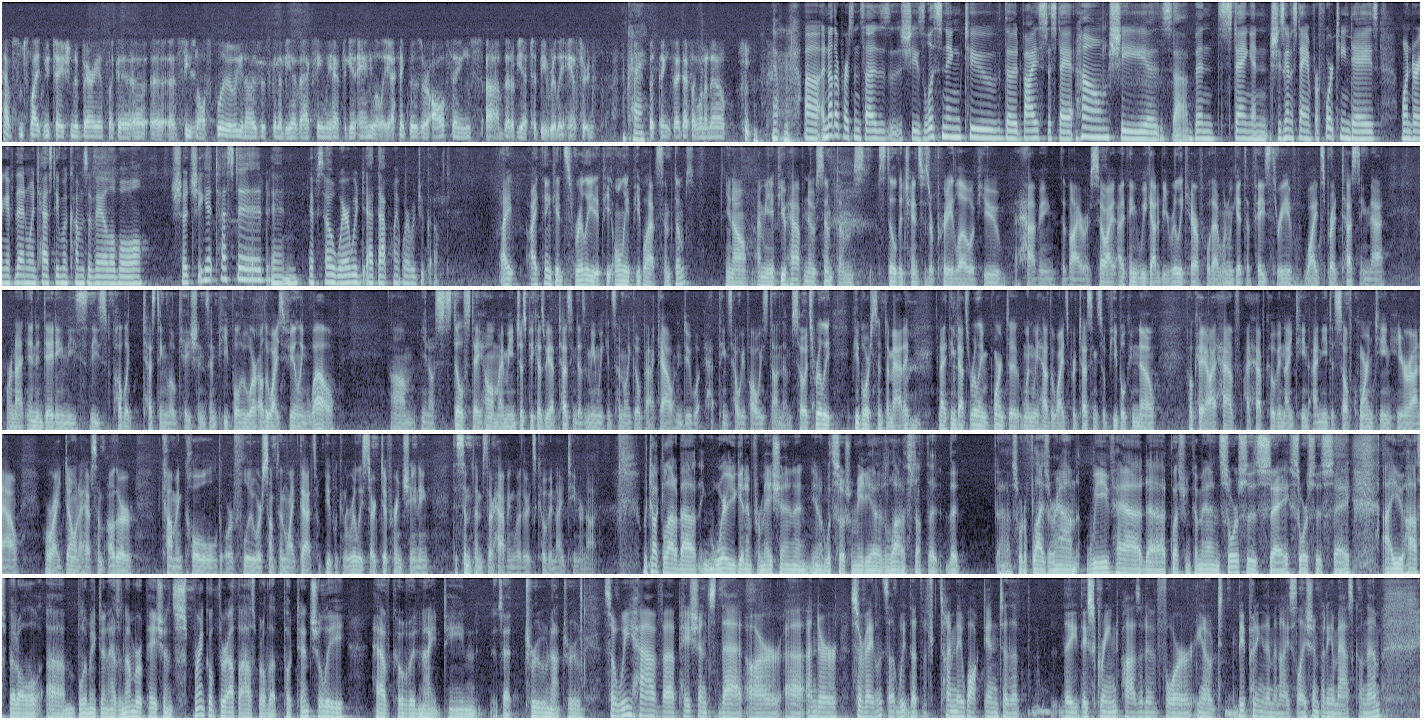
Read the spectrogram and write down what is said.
have some slight mutation of variants like a, a, a seasonal flu. You know, is this going to be a vaccine we have to get annually? I think those are all things um, that have yet to be really answered. Okay. But things I definitely want to know. yep. Uh, another person says she's listening to the advice to stay at home. She has uh, been staying in, she's going to stay in for 14 days, wondering if then when testing becomes available, should she get tested? And if so, where would, at that point, where would you go? I, I think it's really if only if people have symptoms. You know, I mean, if you have no symptoms, still the chances are pretty low of you having the virus. So I, I think we got to be really careful that when we get to phase three of widespread testing, that we're not inundating these these public testing locations and people who are otherwise feeling well um, you know, still stay home. I mean, just because we have testing doesn't mean we can suddenly go back out and do what things how we've always done them. So it's really people are symptomatic, and I think that's really important to when we have the widespread testing, so people can know, okay, I have I have COVID nineteen, I need to self quarantine here on out, or I don't, I have some other common cold or flu or something like that, so people can really start differentiating the symptoms they're having, whether it's COVID nineteen or not. We talked a lot about where you get information, and you know, with social media, there's a lot of stuff that that uh, sort of flies around. We've had a question come in. Sources say, sources say, IU Hospital um, Bloomington has a number of patients sprinkled throughout the hospital that potentially have COVID 19. Is that true, not true? So we have uh, patients that are uh, under surveillance. Uh, we, the, the, time they walked into the, they, they screened positive for, you know, be putting them in isolation, putting a mask on them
